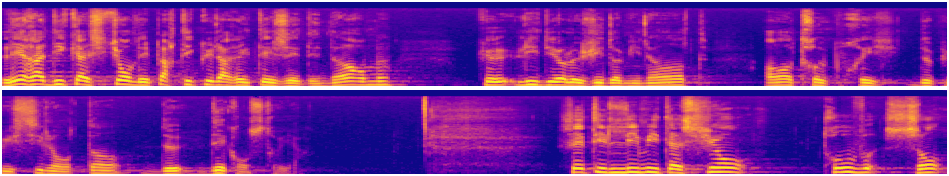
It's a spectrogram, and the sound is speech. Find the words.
l'éradication des particularités et des normes que l'idéologie dominante a entrepris depuis si longtemps de déconstruire. Cette illimitation trouve son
